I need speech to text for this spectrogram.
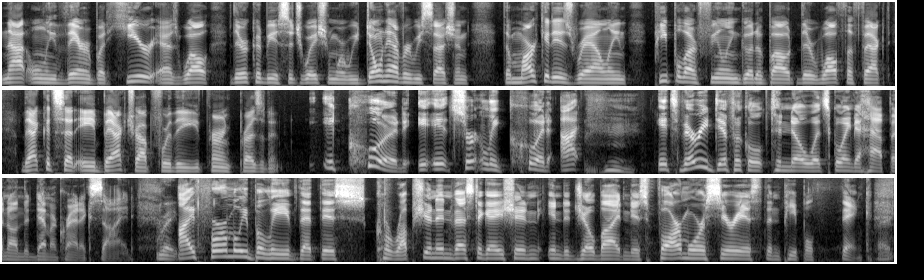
not only there, but here as well. There could be a situation where we don't have a recession, the market is rallying, people are feeling good about their wealth effect. That could set a backdrop for the current president. It could. It, certainly could. I. Hmm it's very difficult to know what's going to happen on the Democratic side. Right. I firmly believe that this corruption investigation into Joe Biden is far more serious than people think. Right.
